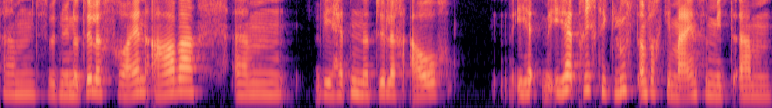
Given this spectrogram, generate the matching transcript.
Ähm, das würde mich natürlich freuen, aber ähm, wir hätten natürlich auch, ich, ich hätte richtig Lust, einfach gemeinsam mit ähm,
